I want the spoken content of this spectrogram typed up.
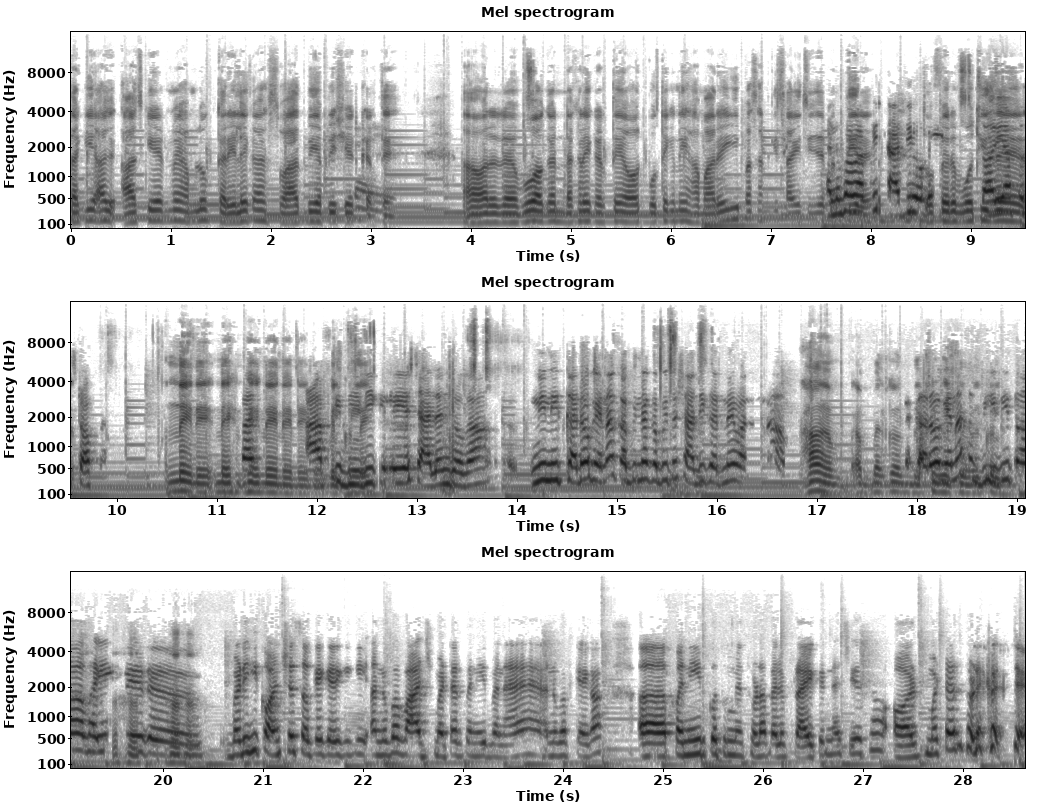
ताकि आज आज के डेट में हम लोग करेले का स्वाद भी अप्रिशिएट करते हैं। और वो अगर नखरे करते हैं और बोलते कि नहीं हमारे ही पसंद की सारी चीज़ें बनती है तो फिर वो चीज़ें नहीं नहीं नहीं नहीं नहीं नहीं नहीं आपकी बीवी के लिए ये चैलेंज होगा। नहीं नहीं करोगे ना कभी ना कभी तो शादी करने वाले ना हाँ बिल्कुल करोगे ना तो बीवी तो भाई हाँ, फिर हाँ, हाँ। बड़ी ही कॉन्शियस होके कहेगी कि अनुभव आज मटर पनीर बनाया है। अनुभव कहेगा पनीर को तुम्हें थोड़ा पहले फ्राई करना चाहिए था और मटर थोड़े कच्चे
